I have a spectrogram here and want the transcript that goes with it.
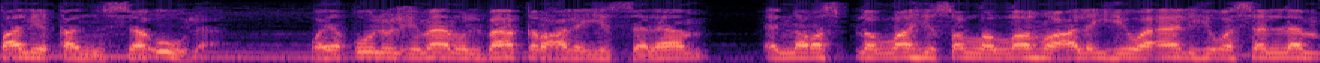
طلقا سؤولا. ويقول الإمام الباقر عليه السلام إن رسول الله صلى الله عليه وآله وسلم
